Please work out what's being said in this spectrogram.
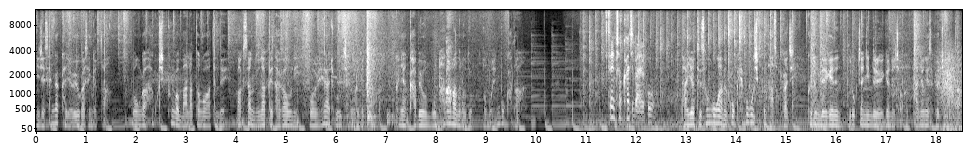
이제 생각할 여유가 생겼다 뭔가 하고 싶은 건 많았던 것 같은데 막상 눈앞에 다가오니 뭘 해야 좋을지 모르겠다 그냥 가벼운 몸 하나만으로도 너무 행복하다 센 척하지 말고 다이어트 성공하면 꼭 해보고 싶은 다섯 가지. 그중 네 개는 구독자님들 의견을 적극 반영해서 결정했다.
